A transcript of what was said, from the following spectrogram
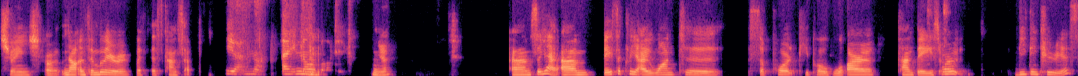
strange or not unfamiliar with this concept. Yeah, no, I know about it. Yeah. Um, so yeah, um, basically, I want to support people who are plant-based or vegan curious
